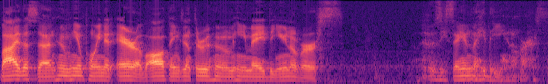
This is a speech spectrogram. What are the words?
by the Son, whom he appointed heir of all things and through whom he made the universe. Who's he saying made the universe?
